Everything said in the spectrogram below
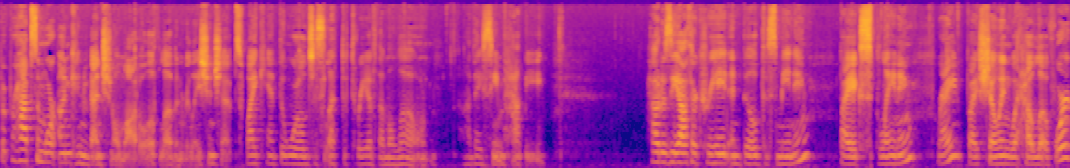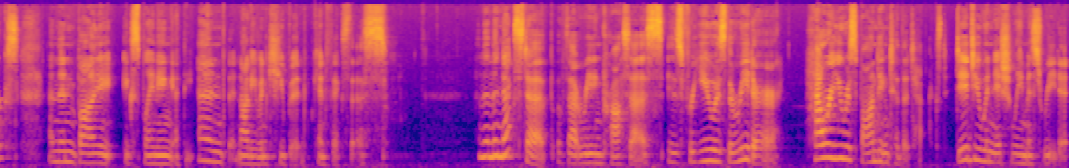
but perhaps a more unconventional model of love and relationships. Why can't the world just let the three of them alone? Uh, they seem happy. How does the author create and build this meaning? By explaining right? By showing what how love works, and then by explaining at the end that not even Cupid can fix this. And then the next step of that reading process is for you as the reader. How are you responding to the text? Did you initially misread it?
